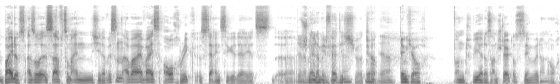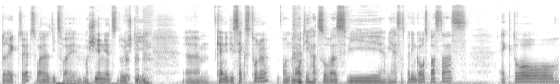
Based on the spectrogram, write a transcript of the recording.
beides. Also es darf zum einen nicht jeder wissen, aber er weiß auch, Rick ist der Einzige, der jetzt äh, damit schnell damit umgehen kann, fertig wird. Ja. Ja. Denke ich auch. Und wie er das anstellt, das sehen wir dann auch direkt jetzt, weil die zwei marschieren jetzt durch die ähm, Kennedy Sex-Tunnel und Morty hat sowas wie, wie heißt das bei den Ghostbusters? Ecto,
